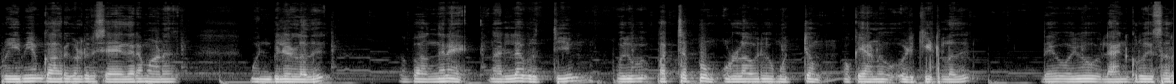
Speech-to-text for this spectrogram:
പ്രീമിയം കാറുകളുടെ ഒരു ശേഖരമാണ് മുൻപിലുള്ളത്. അപ്പോൾ അങ്ങനെ നല്ല വൃത്തിയും ഒരു പച്ചപ്പും ഉള്ള ഒരു മുറ്റം ഒക്കെയാണ് ഒരുക്കിയിട്ടുള്ളത്. ദേ ഒരു ലാൻഡ് ക്രൂയിസർ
